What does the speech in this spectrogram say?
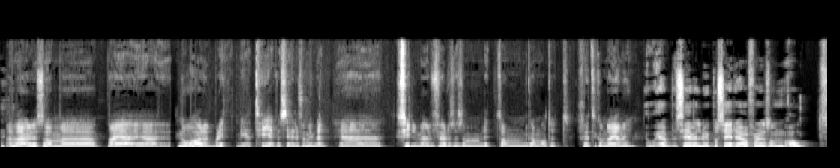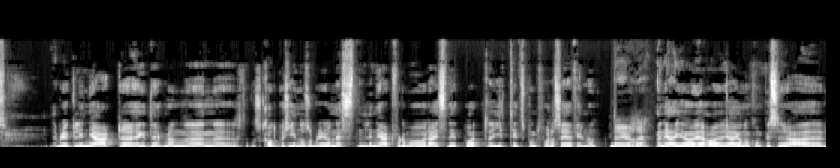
Men det er liksom eh, Nei, jeg, jeg, nå har det blitt mye TV-serier for min del. Eh, filmer føles liksom litt sånn gammelt ut. Vet ikke om du er enig? Jo, jeg ser veldig mye på serier, for det er sånn alt Det blir jo ikke lineært, eh, egentlig, men eh, skal du på kino, så blir det jo nesten lineært, for du må jo reise dit på et gitt tidspunkt for å se filmen. Det gjør jo det. Men jeg jeg har, jeg og noen kompiser er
